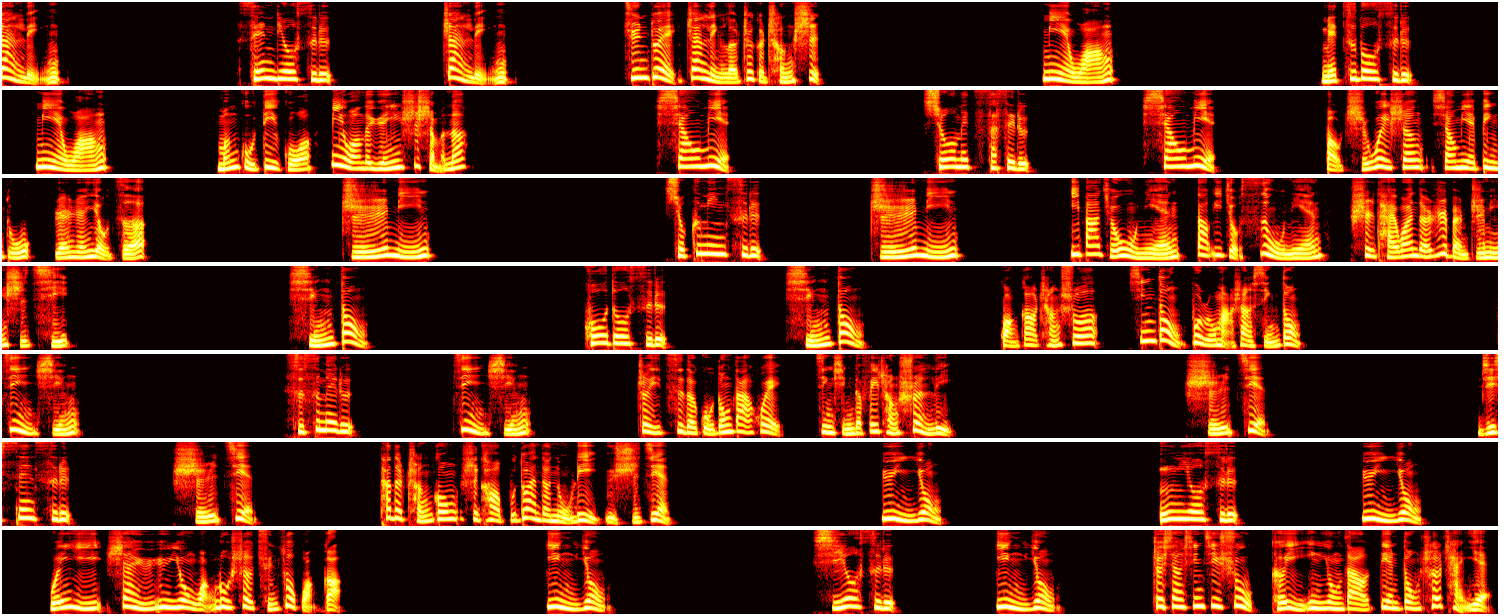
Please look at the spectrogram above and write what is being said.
占领，占领，军队占领了这个城市。灭亡，灭亡，蒙古帝国灭亡的原因是什么呢？消灭，消灭，させる，消滅。保持卫生，消灭病毒，人人有责。殖民，殖民する，殖民。一八九五年到一九四五年是台湾的日本殖民时期。行动，行動する，行动。广告常说：“心动不如马上行动。”进行，進める。进行这一次的股东大会进行的非常顺利。实践，実践する。实践，他的成功是靠不断的努力与实践。运用，運用する。运用。文怡善于运用网络社群做广告。应用，使用する，应用这项新技术可以应用到电动车产业。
